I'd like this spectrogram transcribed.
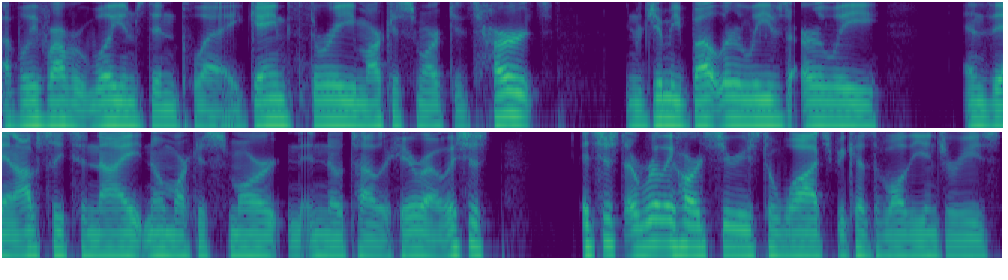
I believe Robert Williams didn't play. Game three, Marcus Smart gets hurt. You know, Jimmy Butler leaves early, and then obviously tonight, no Marcus Smart and, and no Tyler Herro. It's just, it's just a really hard series to watch because of all the injuries.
